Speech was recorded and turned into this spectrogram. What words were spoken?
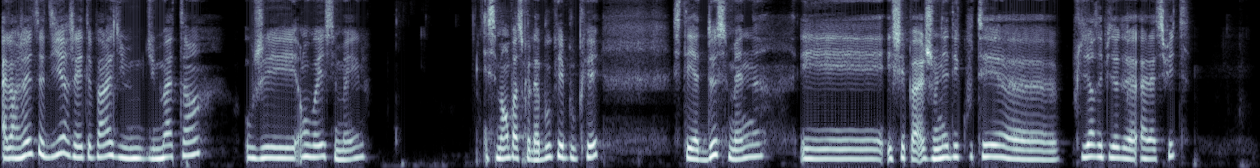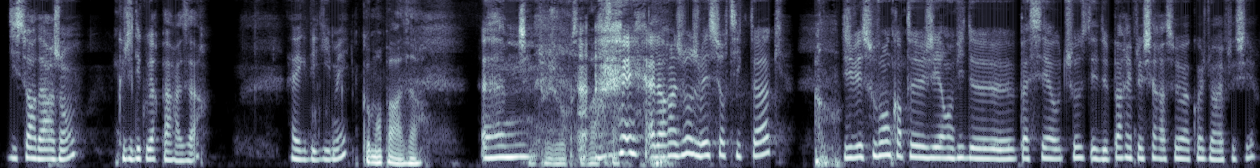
Alors j'allais te dire, j'allais te parler du, du matin où j'ai envoyé ce mail. Et c'est marrant parce que la boucle est bouclée. C'était il y a deux semaines. Et, et je sais pas, je venais d'écouter euh, plusieurs épisodes à la suite d'Histoire d'argent que j'ai découvert par hasard, avec des guillemets. Comment par hasard? Euh, J'aime toujours savoir ça. Alors un jour, je vais sur TikTok. J'y vais souvent quand euh, j'ai envie de passer à autre chose et de pas réfléchir à ce à quoi je dois réfléchir.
